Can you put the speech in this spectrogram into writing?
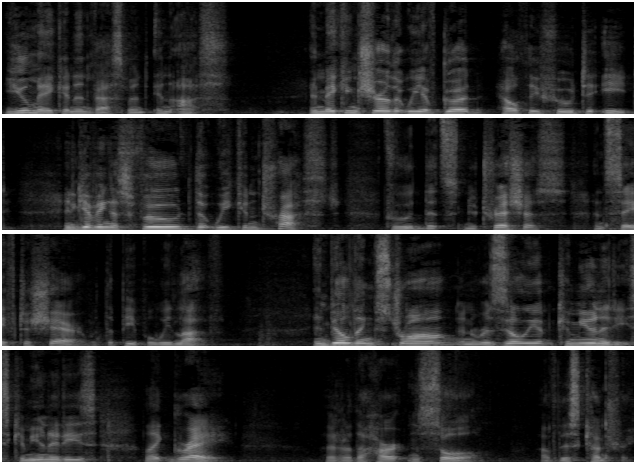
you make an investment in us, in making sure that we have good, healthy food to eat, in giving us food that we can trust, food that's nutritious and safe to share with the people we love, in building strong and resilient communities, communities like Gray, that are the heart and soul of this country.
